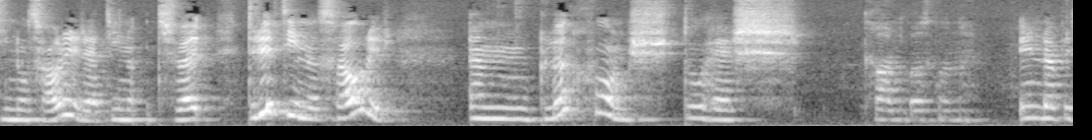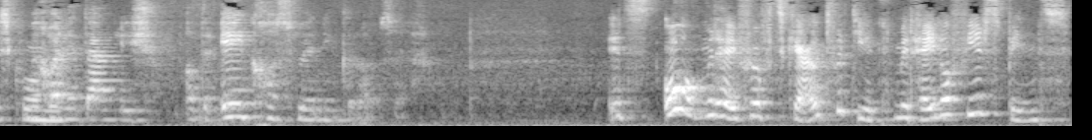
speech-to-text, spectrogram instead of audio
Dinosaurier, ein Dino zwei, drei Dinosaurier. Ähm, Glückwunsch, du hast Kann ich was gewonnen. Irgendetwas Wir gewonnen. können Englisch. Oder ich kann es weniger als er. Jetzt, oh, wir haben 50 Geld verdient. Wir haben noch vier Spins.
